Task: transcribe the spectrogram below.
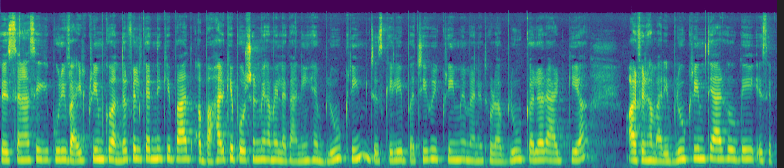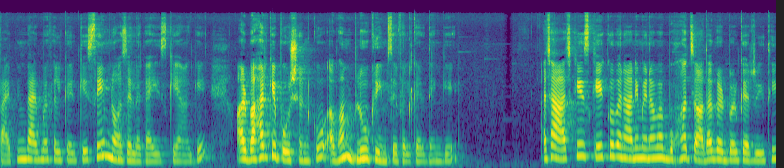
तो इस तरह से ये पूरी वाइट क्रीम को अंदर फिल करने के बाद अब बाहर के पोर्शन में हमें लगानी है ब्लू क्रीम जिसके लिए बची हुई क्रीम में मैंने थोड़ा ब्लू कलर ऐड किया और फिर हमारी ब्लू क्रीम तैयार हो गई। इसे पाइपिंग बैग में फिल करके सेम नोज़ल लगाई इसके आगे और बाहर के पोर्शन को अब हम ब्लू क्रीम से फिल कर देंगे। अच्छा आज के इस केक को बनाने में ना मैं बहुत ज़्यादा गड़बड़ कर रही थी।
